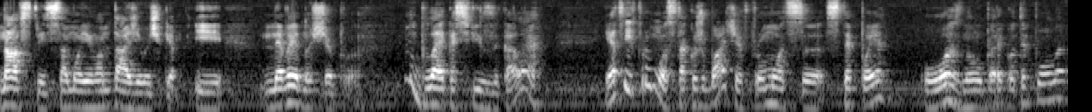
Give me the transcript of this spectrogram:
навскрізь самої вантажівочки. І не видно, щоб ну, була якась фізика, але я цей промоц також бачив, промоц степи. О, знову перекоти поле.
